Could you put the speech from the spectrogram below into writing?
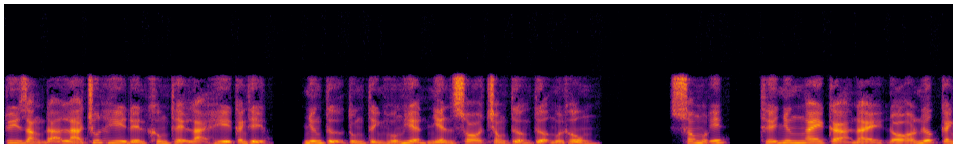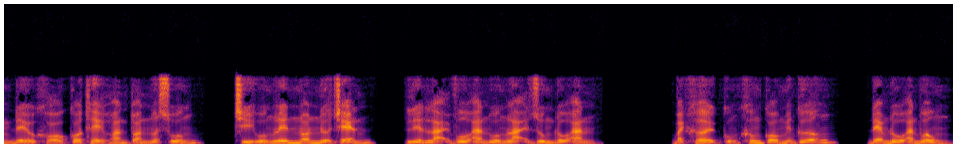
tuy rằng đã là chút hy đến không thể lại hy canh thịt, nhưng tự túng tình huống hiển nhiên so trong tưởng tượng muốn không. So một ít, thế nhưng ngay cả này đó nước canh đều khó có thể hoàn toàn nuốt xuống, chỉ uống lên non nửa chén, liền lại vô ăn uống lại dùng đồ ăn. Bạch Khởi cũng không có miễn cưỡng, đem đồ ăn bông,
